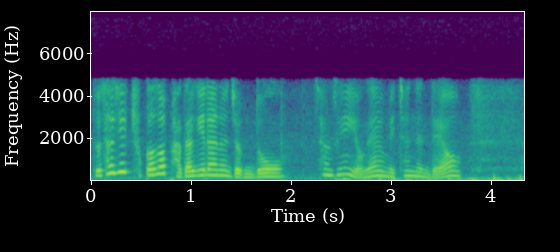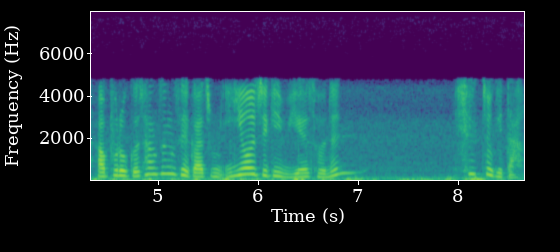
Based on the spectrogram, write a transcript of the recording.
또 사실 주가가 바닥이라는 점도 상승에 영향을 미쳤는데요. 앞으로 그 상승세가 좀 이어지기 위해서는 실적이다.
